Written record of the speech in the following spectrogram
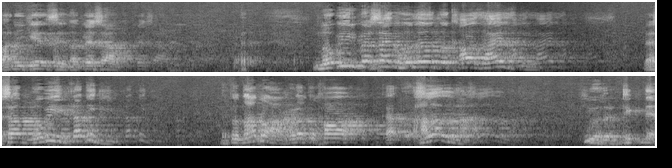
পানি খেয়েছে তা পেশাব। নবীর পেশাব হলেও তো খাওয়া যায় না। পেশাব নবীর, তাতে কি? তো নামা এটা তো খাওয়া হালাল না। কি বলেন ঠিক না।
